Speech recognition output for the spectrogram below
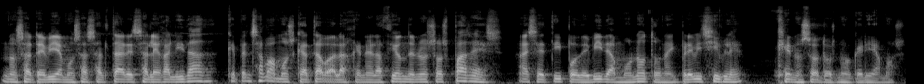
nos atrevíamos a saltar esa legalidad que pensábamos que ataba a la generación de nuestros padres a ese tipo de vida monótona y previsible que nosotros no queríamos.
